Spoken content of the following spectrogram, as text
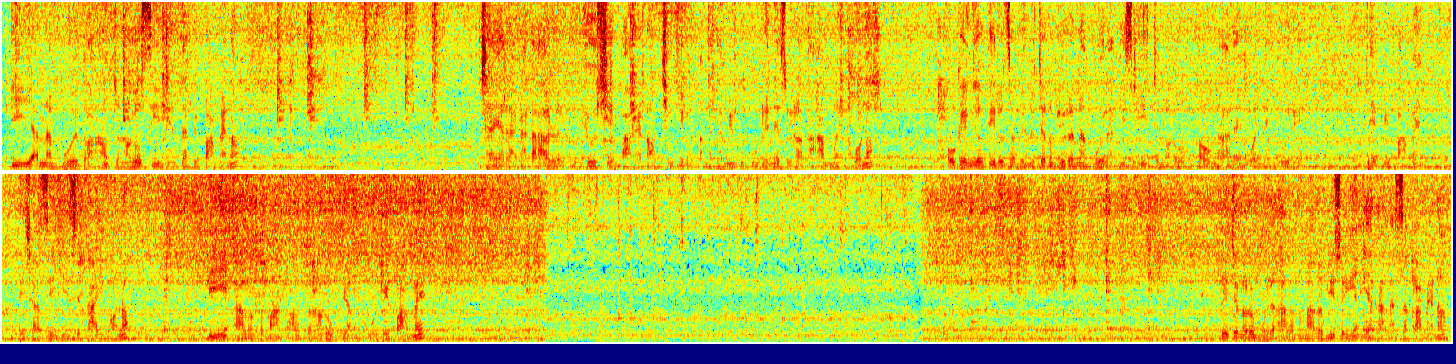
ပြီးရင်အနက်မွေးသွားအောင်ကျွန်တော်တို့စီရင်တက်ပေးပါမယ်နော် ချရတာကတအားလွယ်ကူရိုးရှင်းပါတယ်เนาะချင်းချင်းတို့တမသမင်းပူပူလေးနဲ့ဆိုတော့တအားမှန်တာပေါ့နော်โอเคငရုတ်တီးတို့စပလင်တို့ချက်တော့ပြရနဲ့မွေးလာပြီဆိုရင်ကျွန်တော်တို့တောင်းထားတဲ့ဝက်နဲ့ရိုးတွေထည့်ပေးပါမယ်တေချာစေးရစစ်သားကြီးပေါ့နော်ပြီးရင်အားလုံးတမတော့ကျွန်တော်တို့ပြန်မွေးပေးပါမယ် ဒီကျွန်တော်တို့မွေးတဲ့အားလုံးတမတော့ပြီဆိုရင်အရသာလာဆက်ပါမယ်နော်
